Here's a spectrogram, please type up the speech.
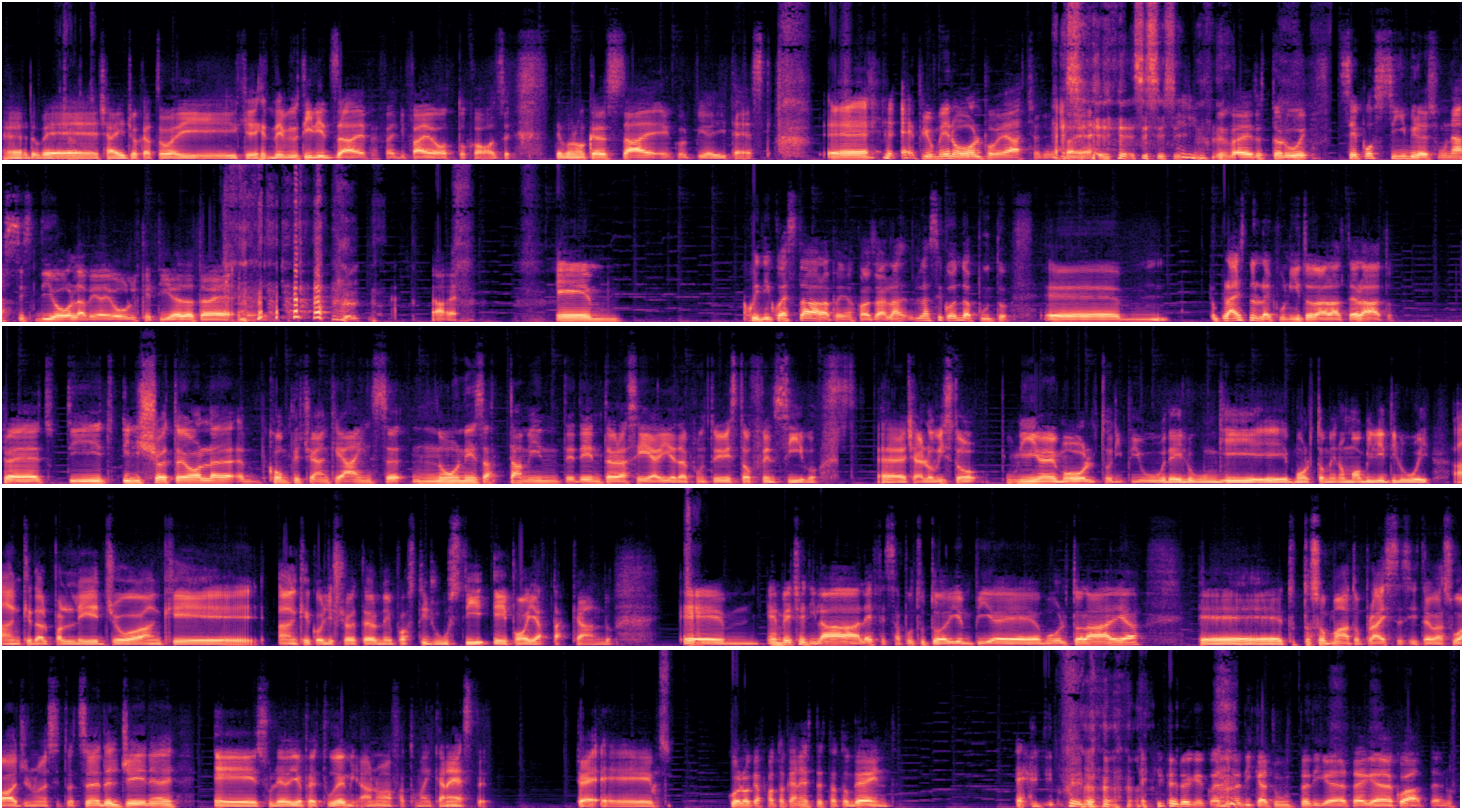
Eh, dove certo. c'hai i giocatori che devi utilizzare per fargli fare otto cose, devono crossare e colpire di testa. Eh, è più o meno all poveraccio deve eh, fare, sì, sì, sì, deve fare tutto lui se possibile su un assist di all avere all che tira da tre eh. vabbè e, ehm, quindi questa è la prima cosa. La, la seconda, appunto, ehm, Price non l'hai punito dall'altro lato. Cioè, tutti, tutti gli short roll, eh, complice anche Heinz, non esattamente dentro la serie dal punto di vista offensivo. Eh, cioè, l'ho visto punire molto di più dei lunghi molto meno mobili di lui, anche dal palleggio, anche, anche con gli roll nei posti giusti e poi attaccando. E, ehm, e, invece di là l'Efes ha potuto riempire molto l'area. E tutto sommato, Price si trova a suo agio in una situazione del genere. E sulle riaperture Milano non ha fatto mai caneste. Cioè, eh, quello che ha fatto caneste è stato Grant. E credo, e credo che questo dica tutto di gara 3 gara 4. No?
